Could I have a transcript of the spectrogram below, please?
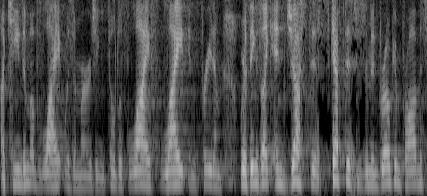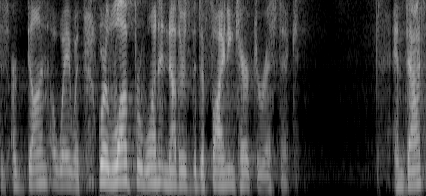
a kingdom of light was emerging, filled with life, light, and freedom, where things like injustice, skepticism, and broken promises are done away with, where love for one another is the defining characteristic. And that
